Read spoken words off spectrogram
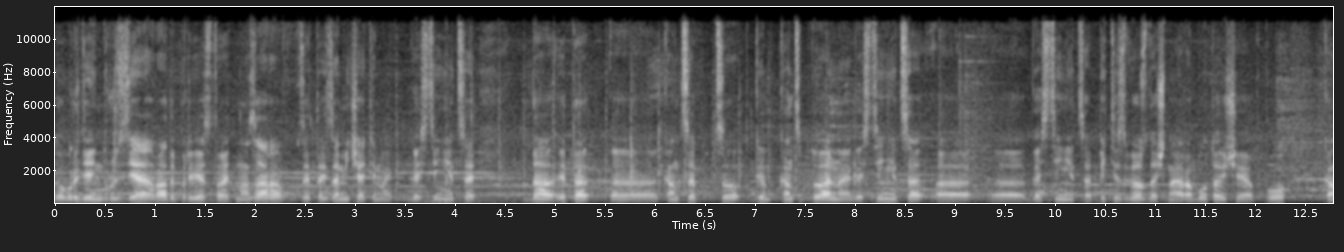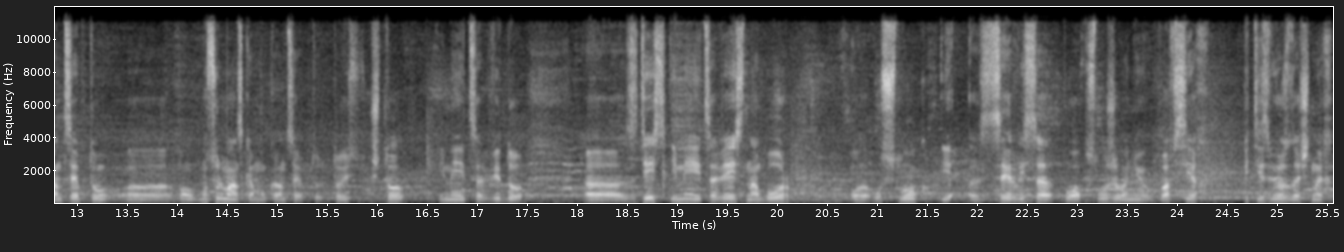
Добрый день, друзья. Рады приветствовать Назара в этой замечательной гостинице. Да, это э, концепци- кон- концептуальная гостиница, э, э, гостиница пятизвездочная, работающая по концепту, э, по мусульманскому концепту. То есть, что имеется в виду? Э, здесь имеется весь набор э, услуг и э, сервиса по обслуживанию во всех пятизвездочных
